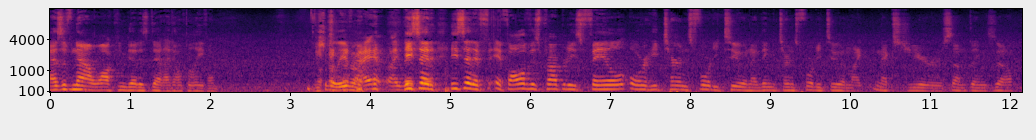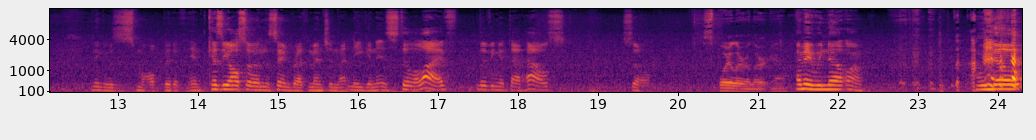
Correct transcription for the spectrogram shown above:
as of now, Walking Dead is dead. I don't believe him. you should believe him. Right? Like He said he said if, if all of his properties fail or he turns 42 and I think he turns 42 in like next year or something so I think it was a small bit of hint because he also in the same breath mentioned that Negan is still alive living at that house so Spoiler alert. Yeah. I mean we know uh, we know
